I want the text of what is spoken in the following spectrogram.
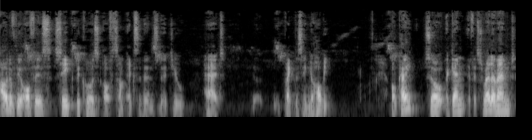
out of the office sick because of some accidents that you had uh, practicing your hobby. Okay, so again, if it's relevant,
